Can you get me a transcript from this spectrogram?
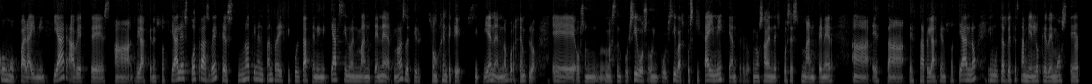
como para iniciar a veces a relaciones sociales, otras veces no tienen tanta dificultad en iniciar, sino en mantener, ¿no? Es decir, son gente que si tienen, ¿no? Por ejemplo, eh, o son más impulsivos o impulsivas, pues quizá inician, pero lo que no saben después es mantener uh, esta, esta relación social, ¿no? Y muchas veces también lo que vemos es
